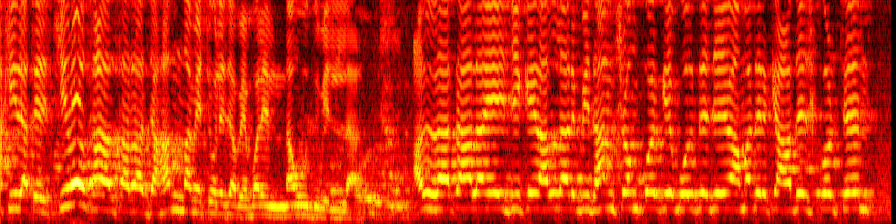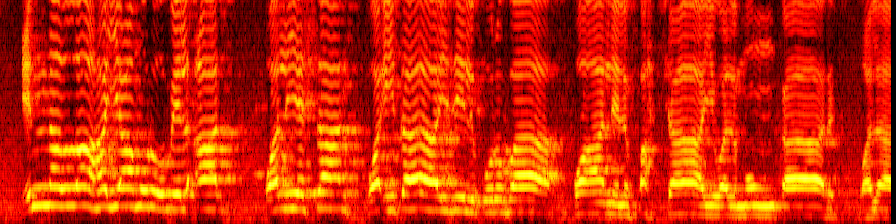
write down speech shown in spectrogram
আখিরাতের চিরকাল তারা জাহান নামে চলে যাবে বলেন, নাউজুবিল্লাহ আল্লাহ তাআলা এই জিকের আল্লাহর বিধান সম্পর্কে বলতে যে আমাদেরকে আদেশ করছেন, ইন্নাল্লাহ ইয়ামুরু আদ ওয়াল ইহসান ওয়া ইতাইজিল কুরবা ওয়া আনিল ফাহশাই ওয়াল মুনকার ওয়ালা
